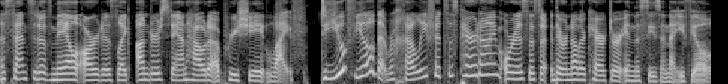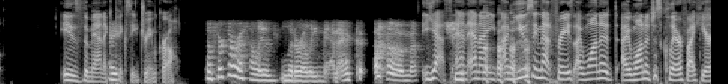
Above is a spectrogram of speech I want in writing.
a sensitive male artist like understand how to appreciate life. Do you feel that Racheli fits this paradigm, or is this a, there another character in the season that you feel is the manic I, pixie dream girl? So first of all, is literally manic. Um, yes, and and I I'm using that phrase. I wanted I want to just clarify here.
